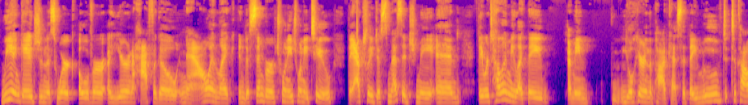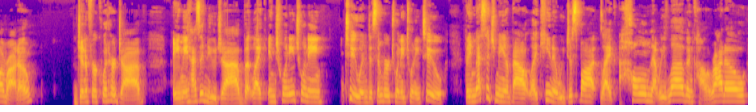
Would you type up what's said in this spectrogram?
we engaged in this work over a year and a half ago now. And like in December of 2022, they actually just messaged me and they were telling me, like, they, I mean, you'll hear in the podcast that they moved to Colorado. Jennifer quit her job. Amy has a new job. But like in 2022, in December 2022, they messaged me about like, you know, we just bought like a home that we love in Colorado.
